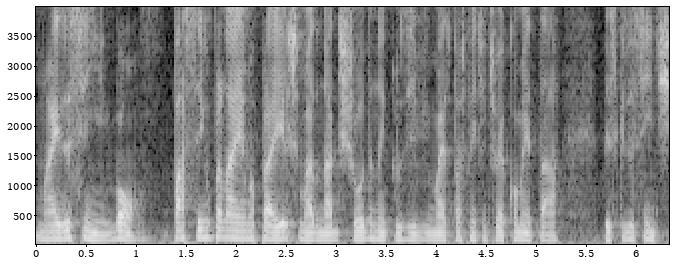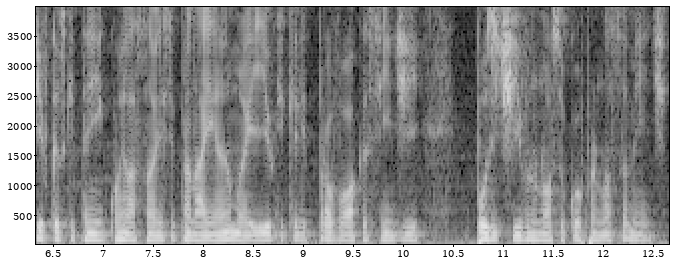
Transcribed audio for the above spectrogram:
Mas assim, bom, passei um pranayama para ele chamado Nadishodana, né, inclusive mais para frente a gente vai comentar pesquisas científicas que tem com relação a esse pranayama e o que, que ele provoca assim de positivo no nosso corpo, na nossa mente.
